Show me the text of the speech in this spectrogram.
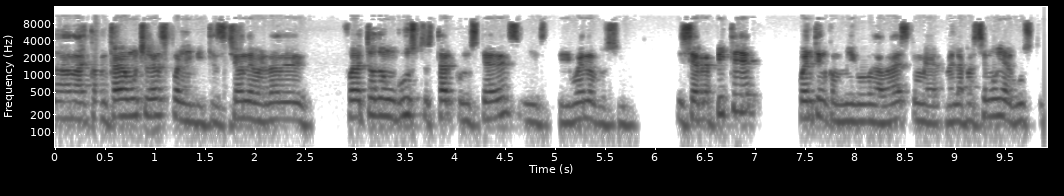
No, al contrario, muchas gracias por la invitación, de verdad, eh, fue todo un gusto estar con ustedes y, este, bueno, pues si se repite, cuenten conmigo, la verdad es que me, me la pasé muy a gusto.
